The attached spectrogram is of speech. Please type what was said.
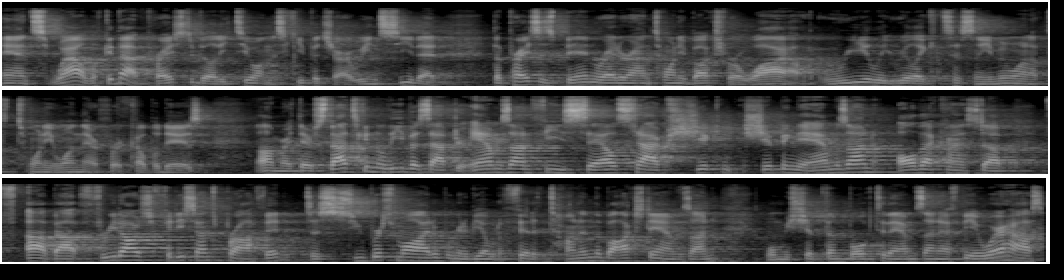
and wow, look at that price stability too on this Keepa chart. We can see that the price has been right around 20 bucks for a while. Really, really consistent, even went up to 21 there for a couple days um, right there. So that's to leave us after Amazon fees, sales tax, shipping to Amazon, all that kind of stuff. About $3.50 profit. It's a super small item. We're going to be able to fit a ton in the box to Amazon when we ship them bulk to the Amazon FBA warehouse.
